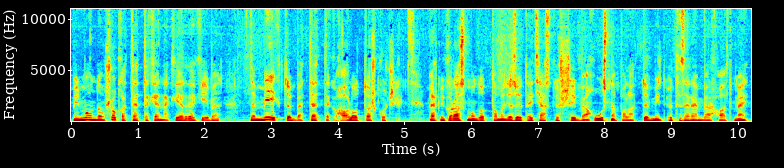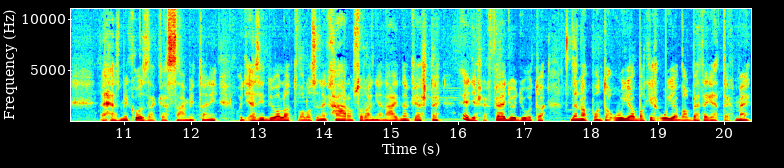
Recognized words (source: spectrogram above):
mint mondom, sokat tettek ennek érdekében, de még többet tettek a halottas kocsik, mert mikor azt mondottam, hogy az öt egyházközségben 20 nap alatt több mint 5000 ember halt meg, ehhez még hozzá kell számítani, hogy ez idő alatt valószínűleg háromszor annyian ágynak este, egyesek felgyógyultak, de naponta újabbak és újabbak betegedtek meg,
